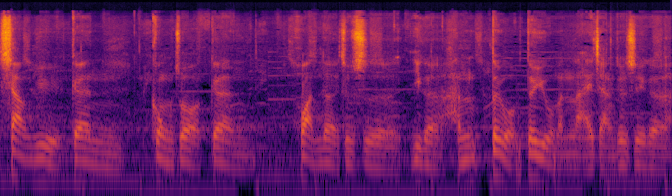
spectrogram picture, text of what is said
相遇、跟工作、跟欢乐，就是一个很对我对于我们来讲就是一个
